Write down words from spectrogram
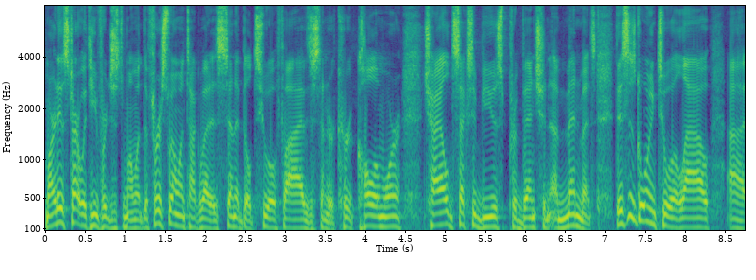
Marty, let's start with you for just a moment. The first one I want to talk about is Senate Bill 205. This is Senator Kurt Cullimore, Child Sex Abuse Prevention Amendments. This is going to allow uh,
